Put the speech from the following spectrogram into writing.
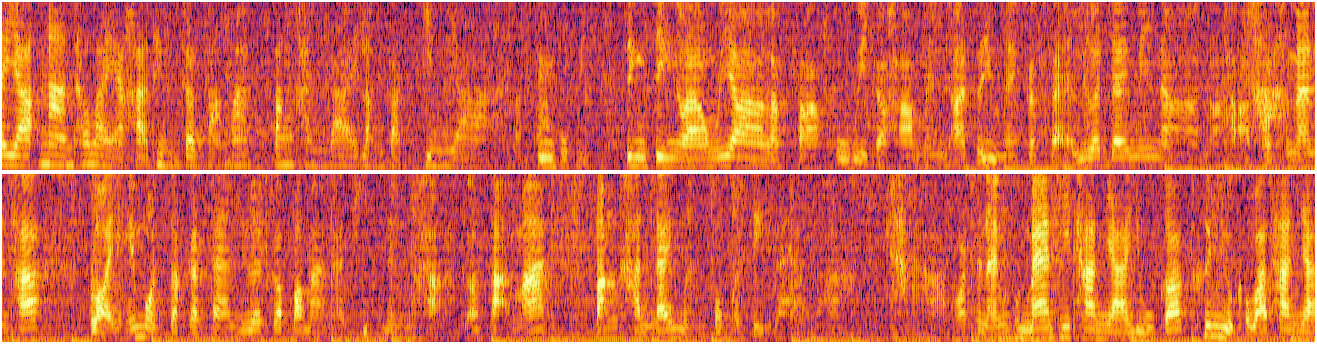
ระยะนานเท่าไหร่อะคะถึงจะสามารถตั้งครรภ์ได้หลังจากกินยารักษาโควิด จริงๆ แล้วยารักษาโควิดอะค่ะมันอาจจะอยู่ในกระแสเลือดได้ไม่นานนะคะ เพราะฉะนั้นถ้าปล่อยให้หมดจากกระแสเลือดก็ประมาณอาทิตย์หนึ่งค่ะ ก็สามารถตั้งครรภ์ได้เหมือนปกติแล้วค่ะค่ะ เพราะฉะนั้นคุณแม่ที่ทานยาอยู่ก็ขึ้นอยู่กับว่าทานยา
